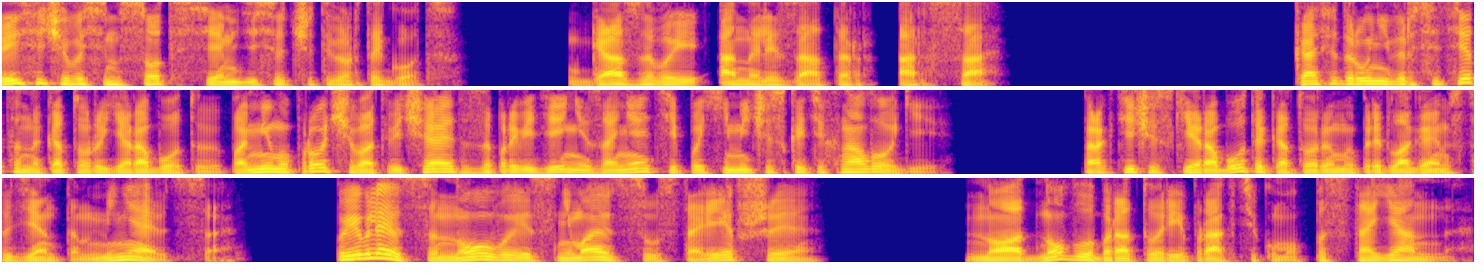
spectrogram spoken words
1874 год. Газовый анализатор Арса. Кафедра университета, на которой я работаю, помимо прочего, отвечает за проведение занятий по химической технологии. Практические работы, которые мы предлагаем студентам, меняются. Появляются новые, снимаются устаревшие. Но одно в лаборатории практикума постоянно.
